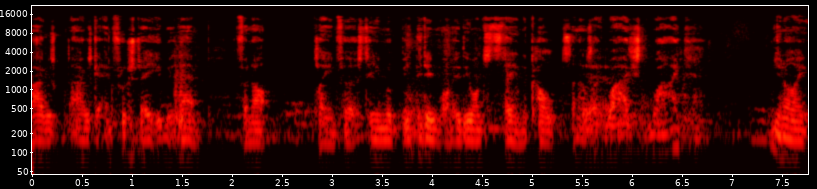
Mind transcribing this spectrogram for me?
I was I was getting frustrated with them for not playing first team rugby. They didn't want to. They wanted to stay in the Colts, and I was like, why? Just why? You know, like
